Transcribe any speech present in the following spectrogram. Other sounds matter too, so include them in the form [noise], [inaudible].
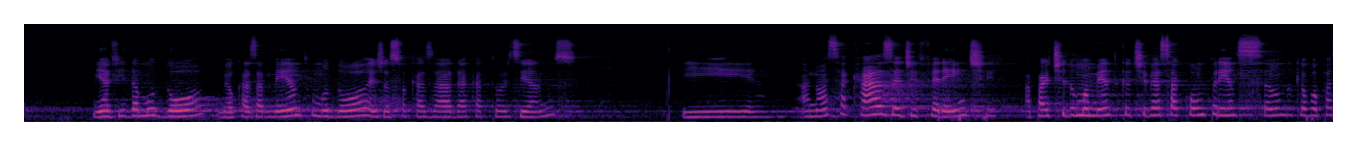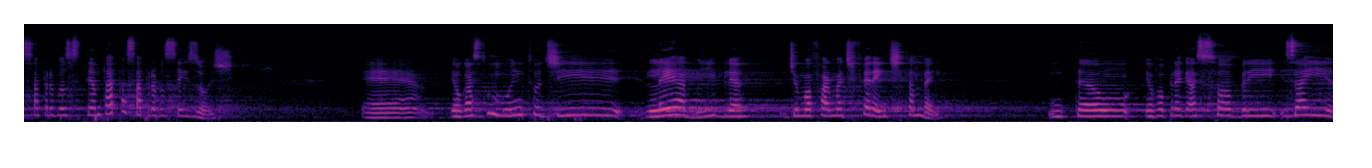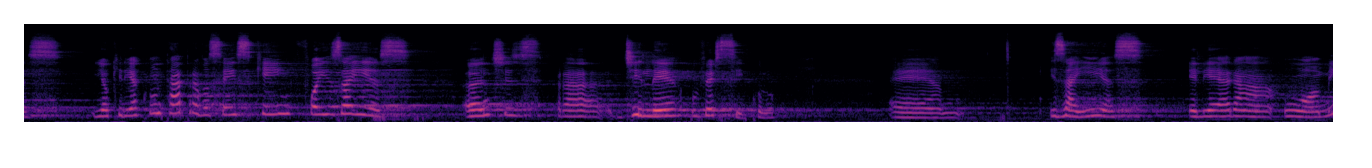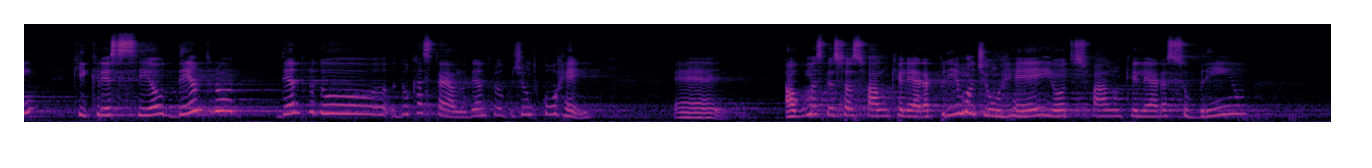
Minha vida mudou, meu casamento mudou, eu já sou casada há 14 anos. E a nossa casa é diferente, a partir do momento que eu tive essa compreensão do que eu vou passar para vocês, tentar passar para vocês hoje. É, eu gosto muito de ler a Bíblia de uma forma diferente também. Então, eu vou pregar sobre Isaías. E eu queria contar para vocês quem foi Isaías, antes pra, de ler o versículo. É, Isaías, ele era um homem que cresceu dentro, dentro do, do castelo, dentro, junto com o rei. É, algumas pessoas falam que ele era primo de um rei, outros falam que ele era sobrinho,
